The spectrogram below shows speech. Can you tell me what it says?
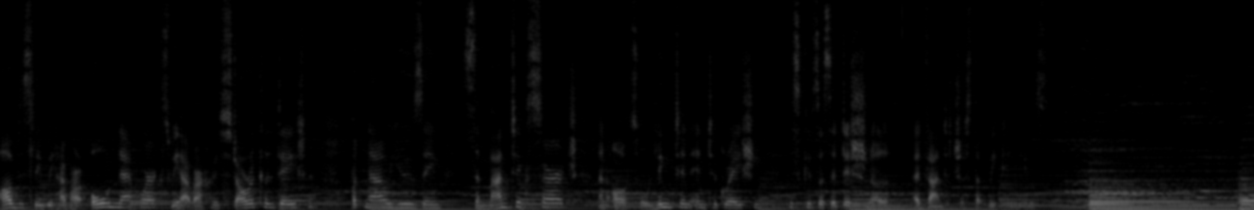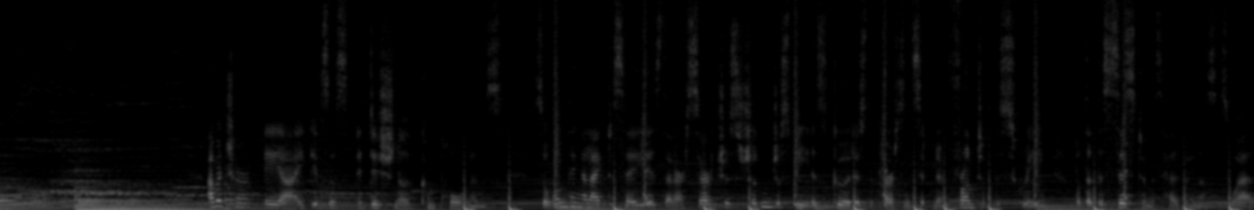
obviously, we have our own networks, we have our historical data, but now using semantic search and also LinkedIn integration, this gives us additional advantages that we can use. Avature AI gives us additional components so, one thing I like to say is that our searches shouldn't just be as good as the person sitting in front of the screen, but that the system is helping us as well.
